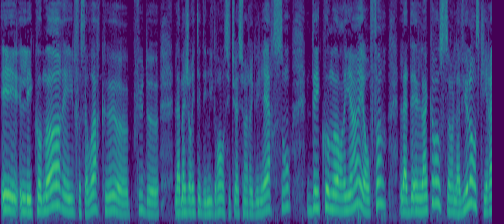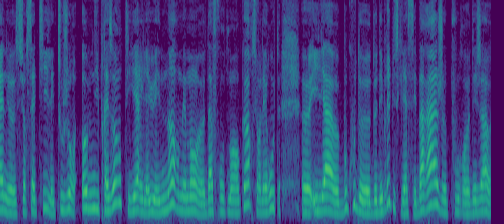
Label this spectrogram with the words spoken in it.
et les Comores. Et il faut savoir que euh, plus de la majorité des migrants en situation irrégulière sont des Comoriens Et enfin, la délinquance, hein, la violence qui règne sur cette île est toujours omniprésente. Hier, il y a eu énormément d'affrontements encore sur les routes. Il y a beaucoup de, débris puisqu'il y a ces barrages pour déjà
